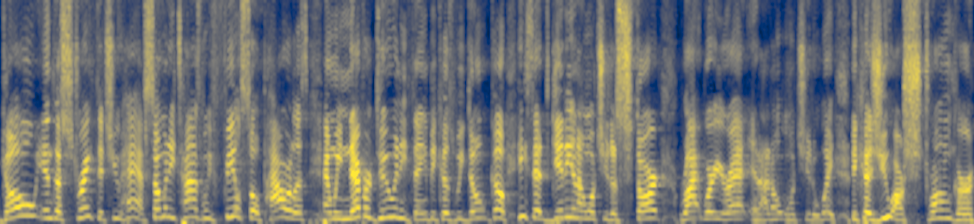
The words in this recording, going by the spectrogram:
Go in the strength that you have. So many times we feel so powerless and we never do anything because we don't go. He said, Gideon, I want you to start right where you're at and I don't want you to wait because you are stronger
